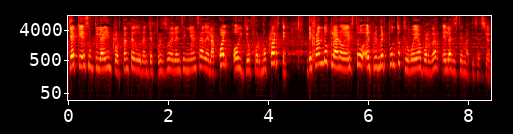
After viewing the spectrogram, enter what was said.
ya que es un pilar importante durante el proceso de la enseñanza de la cual hoy yo formo parte. Dejando claro esto, el primer punto que voy a abordar es la sistematización.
